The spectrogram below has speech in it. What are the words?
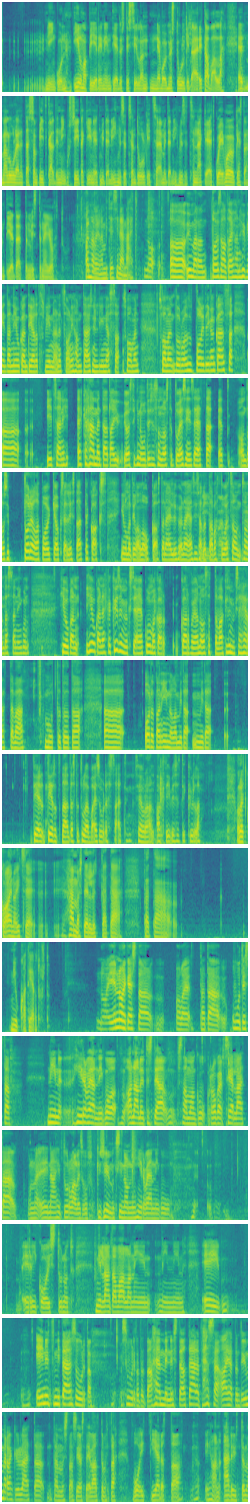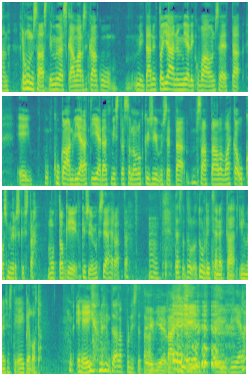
niin kuin ilmapiiri, niin tietysti silloin ne voi myös tulkita eri tavalla. Et mä luulen, että tässä on pitkälti niin kuin siitäkin, että miten ihmiset sen tulkitsevat ja miten ihmiset sen näkee, että kun ei voi oikeastaan tietää, että mistä ne johtuu. Anna-Leena, miten sinä näet? No äh, ymmärrän toisaalta ihan hyvin tämän niukan tiedotuslinjan, että se on ihan täysin linjassa Suomen, Suomen turvallisuuspolitiikan kanssa. Äh, itseäni ehkä hämmentää tai joistakin uutisissa on nostettu esiin se, että, että on tosi todella poikkeuksellista, että kaksi ilmatilan loukkausta näin lyhyen ajan sisällä niin, tapahtuu. Että se, on, se on tässä niin kuin hiukan, hiukan ehkä kysymyksiä ja kulmakarvoja nostattavaa, kysymyksiä herättävää, mutta tota, äh, odotan innolla, mitä, mitä tiedotetaan tästä tulevaisuudessa, että seuraan aktiivisesti kyllä. Oletko Aino itse hämmästellyt tätä, tätä niukkaa tiedotusta? No en oikeastaan ole tätä uutista niin hirveän niin kuin analyyttistä ja samoin kuin Robert siellä, että kun ei näihin turvallisuuskysymyksiin ole niin hirveän niin kuin erikoistunut millään tavalla, niin, niin, niin ei ei nyt mitään suurta, suurta tota, hämmennystä ole täällä päässä aiheuttanut. Ymmärrän kyllä, että tämmöistä asioista ei välttämättä voi tiedottaa ihan älyttömän runsaasti myöskään, varsinkaan kun mitä nyt on jäänyt mielikuva on se, että ei kukaan vielä tiedä, että mistä tässä on ollut kysymys, että saattaa olla vaikka ukkosmyrskystä, mutta toki kysymyksiä herättää. Mm. Tästä tulkitsen, että ilmeisesti ei pelota. Ei. Täällä pudistetaan. Ei vielä. Ei, ei, ei vielä.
